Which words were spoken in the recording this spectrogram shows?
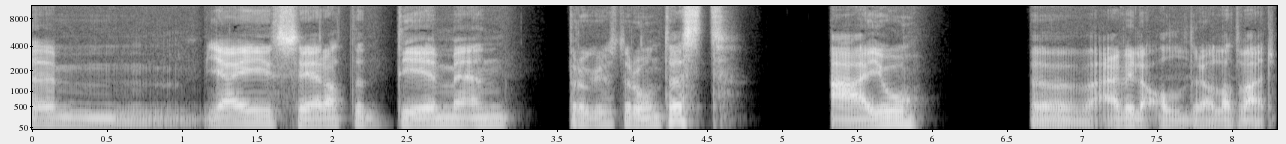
um, jeg ser at det med en progesterontest er jo uh, Jeg ville aldri ha latt være.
